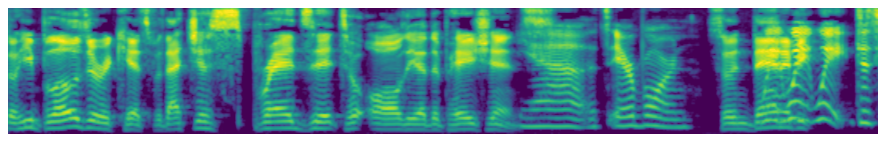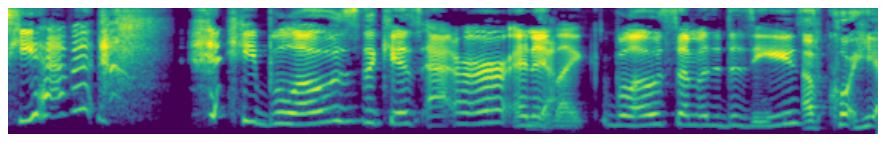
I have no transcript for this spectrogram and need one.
So he blows her a kiss, but that just spreads it to all the other patients. Yeah, it's airborne. So then wait, wait, be- wait. Does he have it? he blows the kiss at her and Yeah. it like blows some of the disease. Of course, he,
